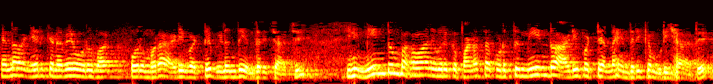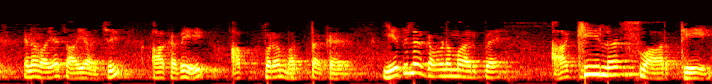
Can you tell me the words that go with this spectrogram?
ஏன்னா ஏற்கனவே ஒரு ஒரு முறை அடிபட்டு விழுந்து எந்திரிச்சாச்சு. இனி மீண்டும் பகவான் இவருக்கு பணத்தை கொடுத்து மீண்டும் அடிபட்டு எல்லாம் எந்திரிக்க முடியாது. ஏன்னா வயசாயாச்சு. ஆகவே அப்புறமத்தக எதுல கவனமா இருப்பேன் அகில சுவார்த்தே.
